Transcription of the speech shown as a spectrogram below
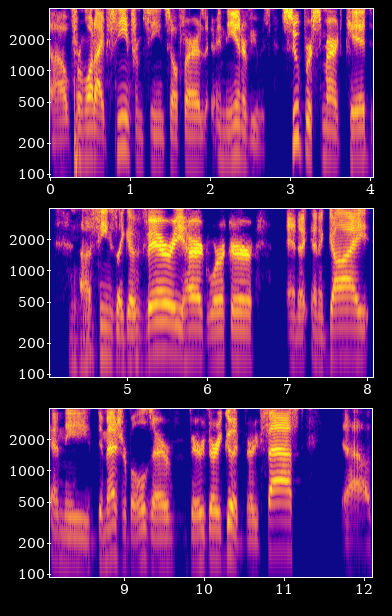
Uh, from what I've seen from Cine so far in the interviews, super smart kid, uh, mm-hmm. seems like a very hard worker and a, and a guy. And the the measurables are very very good, very fast, uh,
